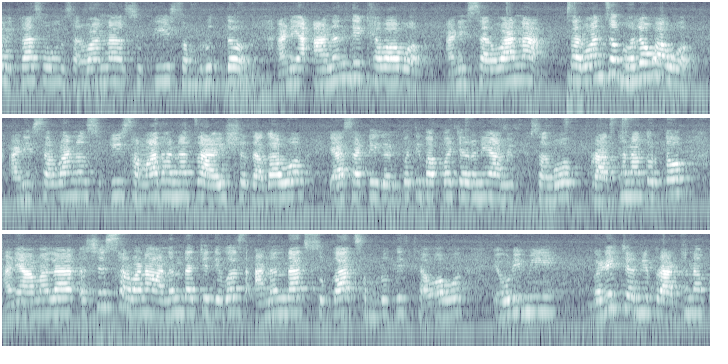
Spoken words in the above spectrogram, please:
विकास होऊन सर्वांना सुखी समृद्ध आणि आनंदी ठेवावं आणि सर्वांना सर्वांचं भलं व्हावं आणि सर्वांना सुखी समाधानाचं आयुष्य जगावं यासाठी गणपती बाप्पा चरणी आम्ही सर्व प्रार्थना करतो आणि आम्हाला असेच सर्वांना आनंदाचे दिवस आनंदात सुखात समृद्धीत ठेवावं एवढी मी गणेश चरणी प्रार्थना करतो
